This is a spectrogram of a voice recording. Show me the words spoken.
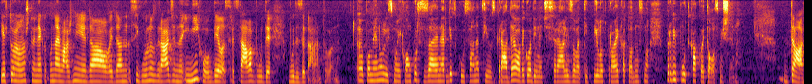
jer to je ono što je nekako najvažnije da, ovaj, da sigurnost građana i njihovog dela sredstava bude, bude zagarantovana. E, pomenuli smo i konkurs za energetsku sanaciju zgrade. Ove godine će se realizovati pilot projekat, odnosno prvi put kako je to osmišljeno. Da,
